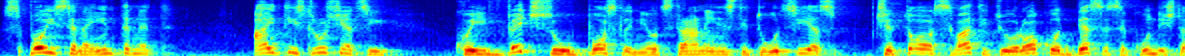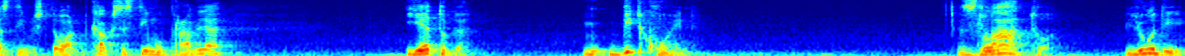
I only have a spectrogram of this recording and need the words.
spoji se na internet, IT stručnjaci koji već su uposleni od strane institucija će to shvatiti u roku od 10 sekundi šta tim, što, kako se s tim upravlja. I eto ga. Bitcoin. Zlato. Ljudi,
